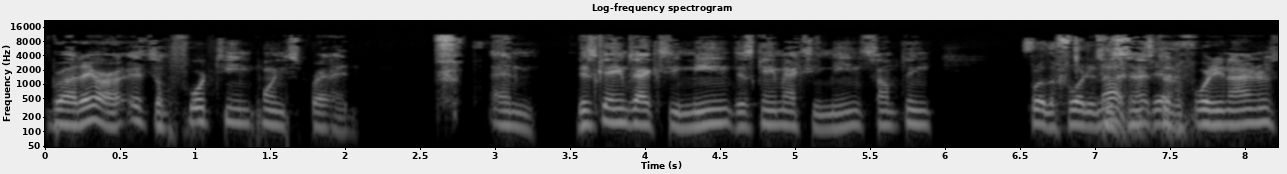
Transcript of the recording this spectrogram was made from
Bro, there are it's a 14 point spread. And this game's actually mean this game actually means something For the to, 49ers. to yeah. the 49ers.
